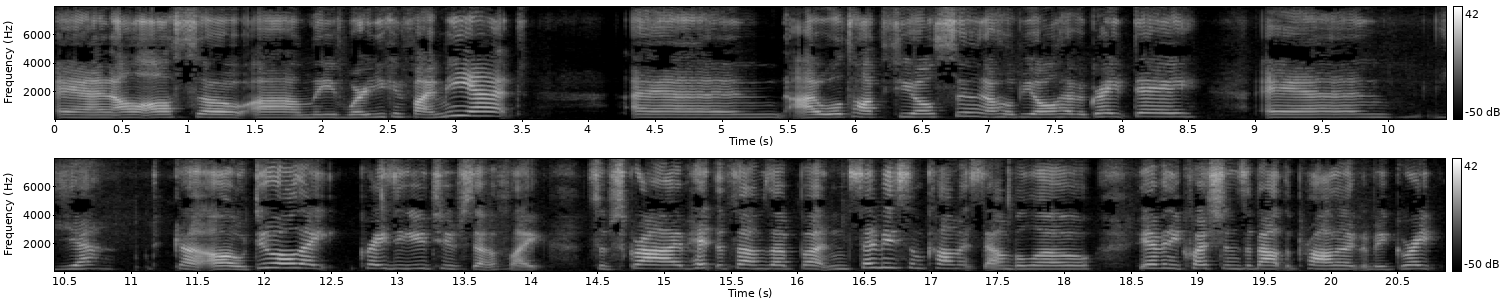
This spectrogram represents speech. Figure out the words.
and I'll also um, leave where you can find me at and I will talk to you all soon. I hope you all have a great day. And yeah. Oh, do all that crazy YouTube stuff like subscribe, hit the thumbs up button, send me some comments down below. If you have any questions about the product, it'd be great.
